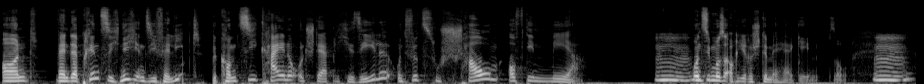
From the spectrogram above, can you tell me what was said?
Und wenn der Prinz sich nicht in sie verliebt, bekommt sie keine unsterbliche Seele und wird zu Schaum auf dem Meer. Mhm. Und sie muss auch ihre Stimme hergeben. So. Mhm.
